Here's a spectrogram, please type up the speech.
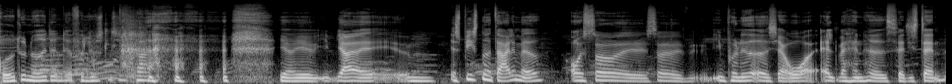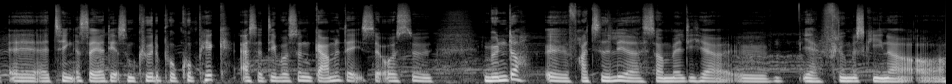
Prøvede du noget i den der forlystelsespark? jeg, jeg, jeg, jeg spiste noget dejlig mad, og så, øh, så imponerede jeg over alt, hvad han havde sat i stand øh, af, ting og sager der, som kørte på Kopek. Altså, det var sådan gammeldags øh, også mønter øh, fra tidligere, som alle de her øh, ja, flyvemaskiner og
